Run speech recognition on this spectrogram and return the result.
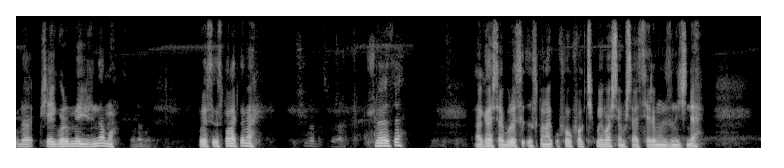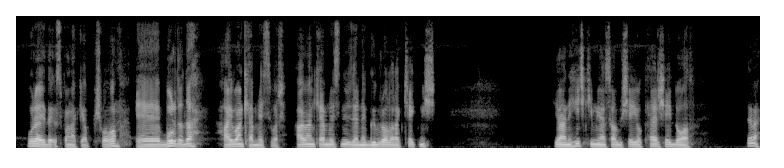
Burada bir şey görünmüyor yüzünde ama. Burası ıspanak değil mi? Şu neresi? Arkadaşlar burası ıspanak. Ufak ufak çıkmaya başlamışlar seramımızın içinde. Burayı da ıspanak yapmış babam. Ee, burada da hayvan kemresi var. Hayvan kemresinin üzerine gübre olarak çekmiş. Yani hiç kimyasal bir şey yok. Her şey doğal. Değil mi?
